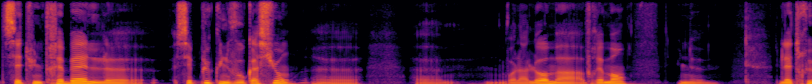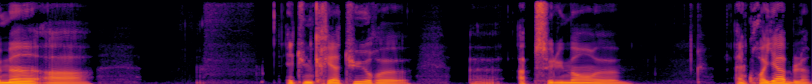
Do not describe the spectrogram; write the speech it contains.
C'est une très belle, c'est plus qu'une vocation voilà, l'homme a vraiment. L'être humain est une créature euh, euh, absolument euh, incroyable,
